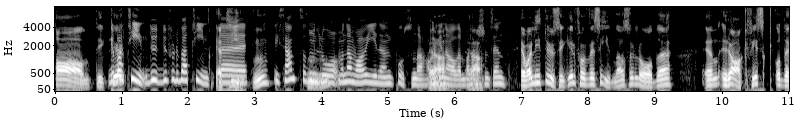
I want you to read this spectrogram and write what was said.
Ante Du bare ikke tin, du, du, for du bare tinte Jeg tinte den. Ikke sant? Så den lå, men den var jo i den posen, da. Ja, ja. sin. Jeg var litt usikker, for ved siden av så lå det en rakfisk og det,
